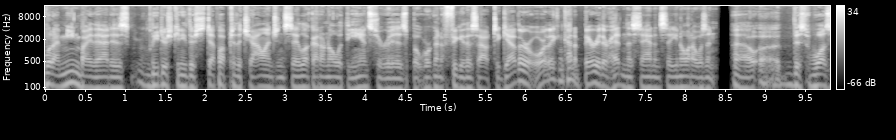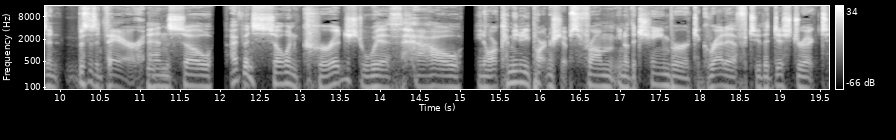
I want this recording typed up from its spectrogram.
what I mean by that is leaders can either step up to the challenge and say, look, I don't know what the answer is, but we're going to figure this out together. Or they can kind of bury their head in the sand and say, you know what, I wasn't, uh, uh, this wasn't, this isn't fair. Mm-hmm. And so I've been so encouraged with how you know, our community partnerships from, you know, the chamber to GREDF to the district,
